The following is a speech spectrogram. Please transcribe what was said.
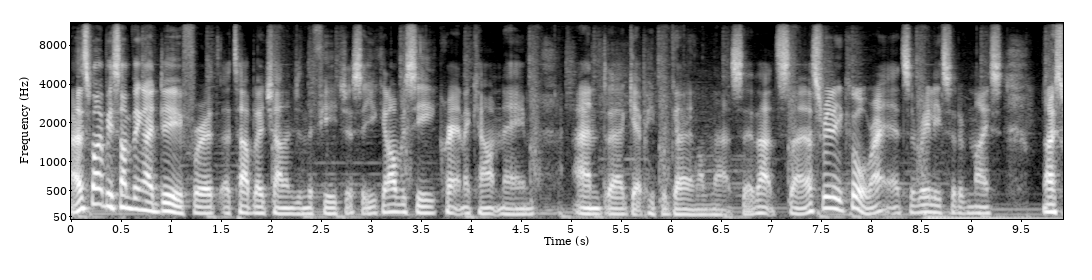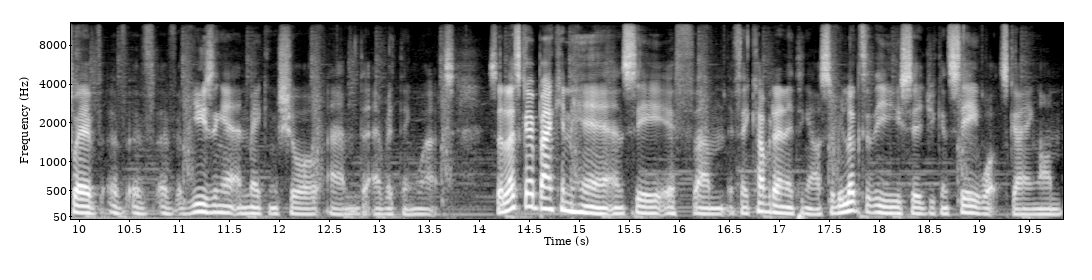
uh, this might be something I do for a, a, Tableau challenge in the future. So you can obviously create an account name and uh, get people going on that. So that's uh, that's really cool, right? It's a really sort of nice nice way of, of, of, of using it and making sure um, that everything works. So let's go back in here and see if um, if they covered anything else. So we looked at the usage, you can see what's going on.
